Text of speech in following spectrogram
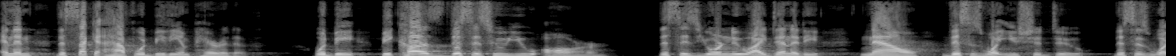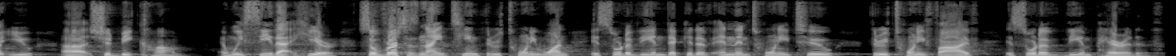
And then the second half would be the imperative. Would be, because this is who you are, this is your new identity, now this is what you should do. This is what you uh, should become. And we see that here. So verses 19 through 21 is sort of the indicative, and then 22 through 25 is sort of the imperative.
